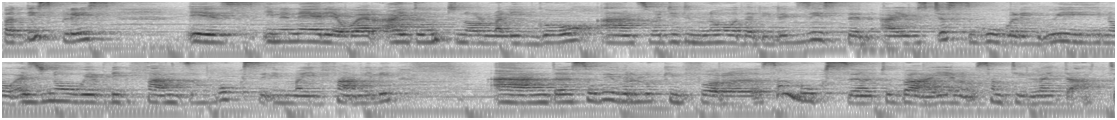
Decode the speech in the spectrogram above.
But this place is in an area where I don't normally go and so I didn't know that it existed. I was just googling. We, you know, as you know, we're big fans of books in my family and uh, so we were looking for uh, some books uh, to buy, you know, something like that.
